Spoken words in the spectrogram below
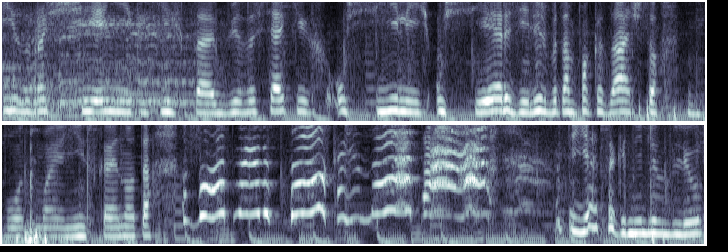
извращений каких-то, безо всяких усилий, усердий, лишь бы там показать, что вот моя низкая нота, вот моя высокая нота. Я так не люблю.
